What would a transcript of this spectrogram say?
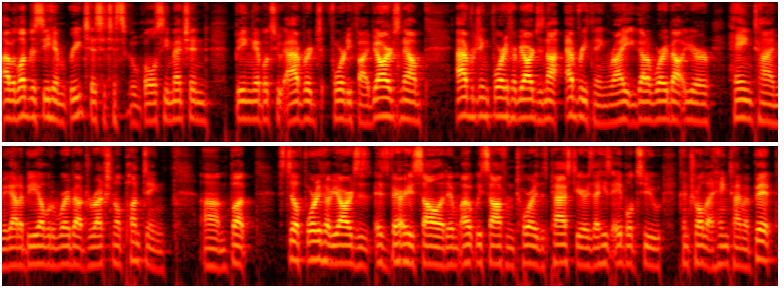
I would love to see him reach his statistical goals. He mentioned being able to average 45 yards. Now, averaging 45 yards is not everything, right? You got to worry about your hang time. You got to be able to worry about directional punting. Um, but still, 45 yards is, is very solid. And what we saw from Tory this past year is that he's able to control that hang time a bit.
